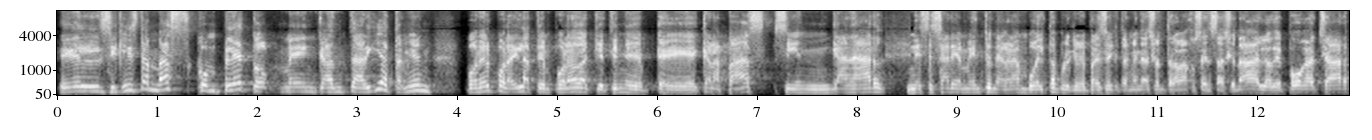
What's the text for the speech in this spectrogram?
el ciclista más completo. Me encantaría también poner por ahí la temporada que tiene eh, Carapaz sin ganar necesariamente una gran vuelta, porque me parece que también hace un trabajo sensacional. Lo de Pogachar,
